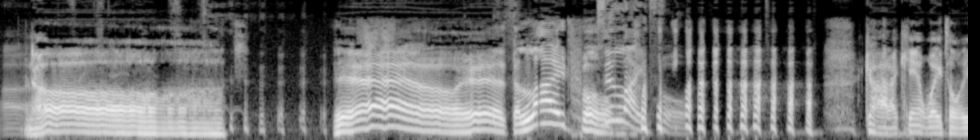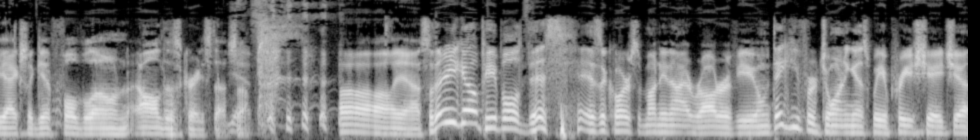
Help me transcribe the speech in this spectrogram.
Uh, no. yeah, yeah, delightful. Delightful. God, I can't wait till we actually get full blown all this great stuff. Yes. So, oh yeah. So there you go, people. This is of course Monday Night Raw review, and thank you for joining us. We appreciate you.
